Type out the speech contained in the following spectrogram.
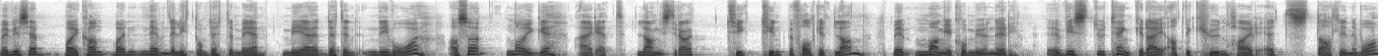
Men hvis jeg bare kan bare nevne litt om dette med, med dette nivået. Altså, Norge er et langstrakt, tynt befolket land med mange kommuner. Eh, Hvis du tenker deg at vi kun har et statlig nivå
